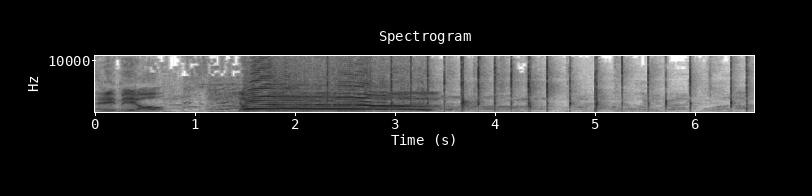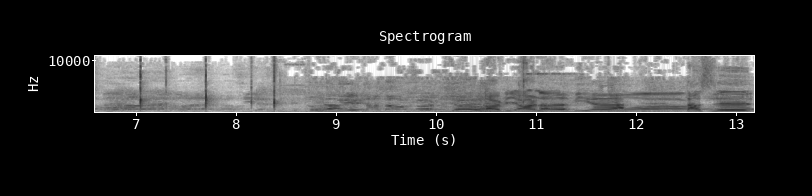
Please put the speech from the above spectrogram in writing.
哎，没有，哦，对吧？打到二比二，二比二二，比二啊！哇，导师，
